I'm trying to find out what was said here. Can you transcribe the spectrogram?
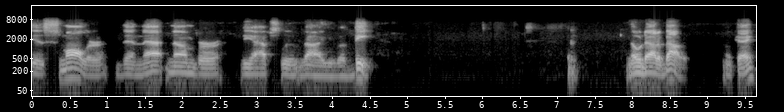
is smaller than that number, the absolute value of D. No doubt about it, okay?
